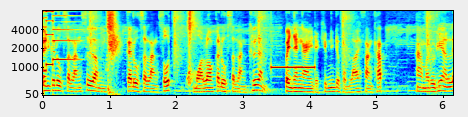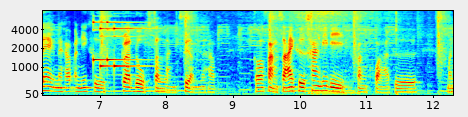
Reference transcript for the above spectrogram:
เป็นกระดูกสันหลังเสื่อม กระดูกสันหลังซุด หมอนรองกระดูกสันหลังเคลื่อน เป็นยังไง เดี๋ยวคลิปนี้เดี๋ยวผมเล่าให้ฟังครับมาดูที่อันแรกนะครับ อันนี้คือกระดูกสันหลังเสื่อมนะครับ ก็ฝั่งซ้ายคือข้างที่ดี ฝั่งขวาคือมัน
